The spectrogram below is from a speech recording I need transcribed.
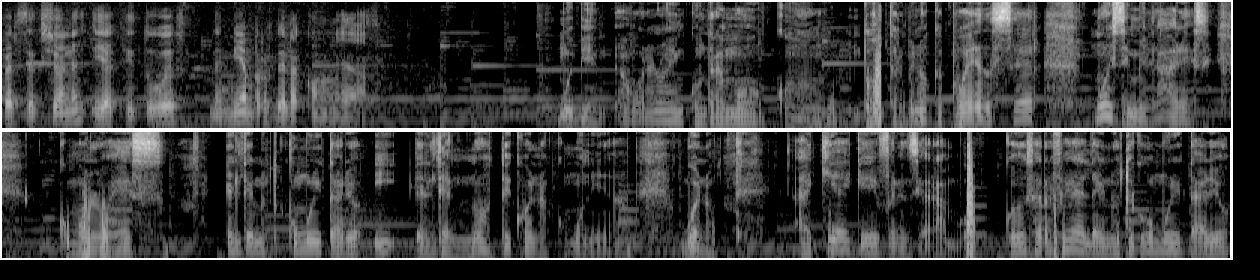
percepciones y actitudes de miembros de la comunidad. Muy bien, ahora nos encontramos con dos términos que pueden ser muy similares, como lo es el diagnóstico comunitario y el diagnóstico en la comunidad. Bueno, aquí hay que diferenciar ambos. Cuando se refiere al diagnóstico comunitario,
